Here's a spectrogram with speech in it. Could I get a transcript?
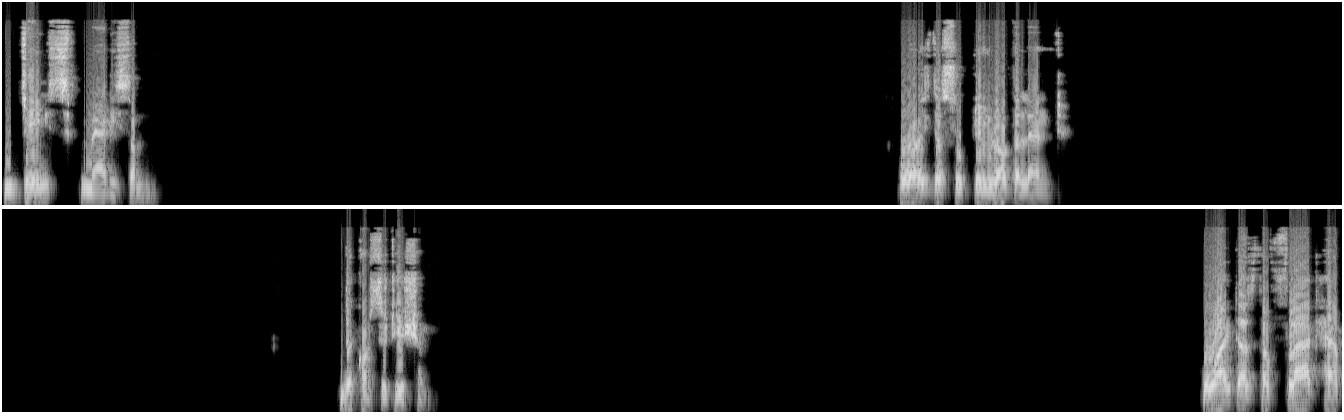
James Madison What is the supreme law of the land? The Constitution. Why does the flag have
